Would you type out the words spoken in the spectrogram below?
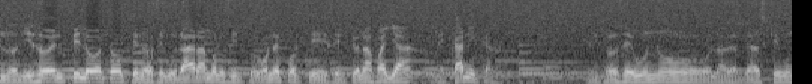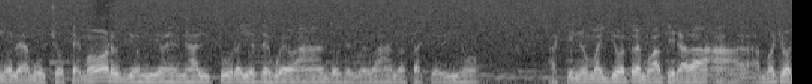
nos hizo el piloto que nos aseguráramos los cinturones porque sintió una falla mecánica. Entonces uno, la verdad es que uno le da mucho temor, Dios mío, en esa altura y se fue bajando, se fue bajando hasta que dijo, aquí no más yo otra, me voy a tirar a, mucho,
